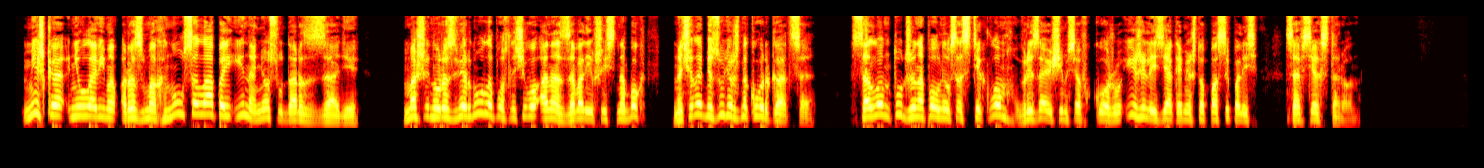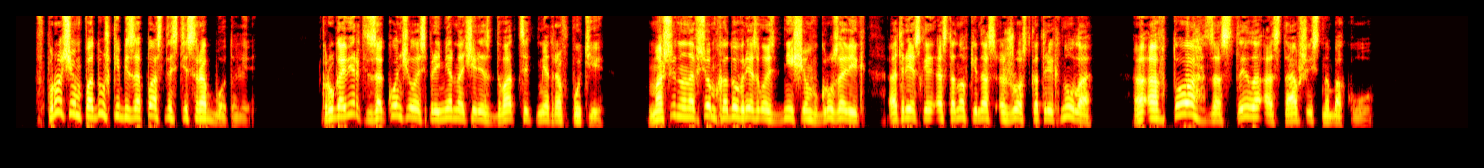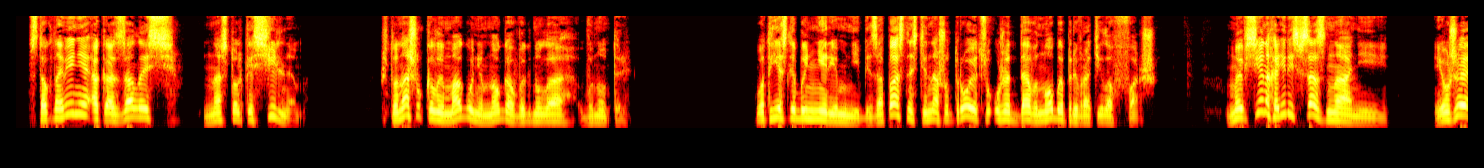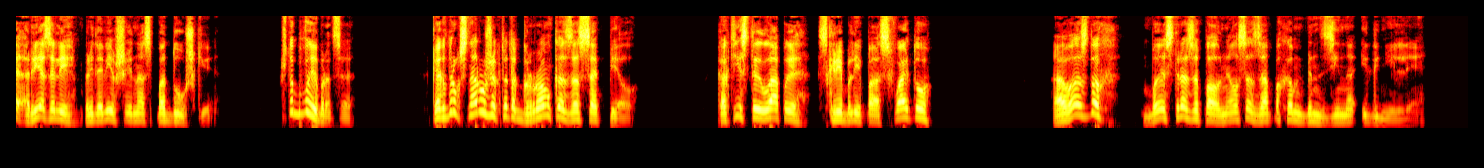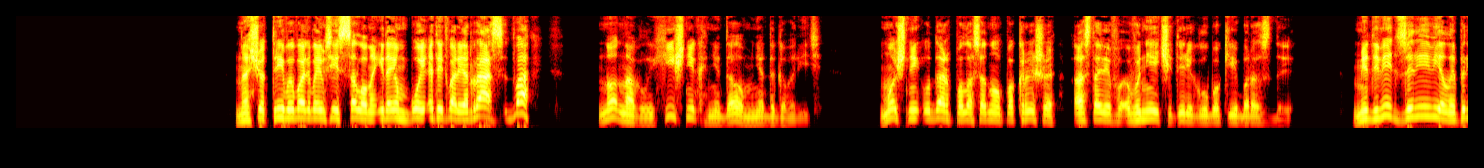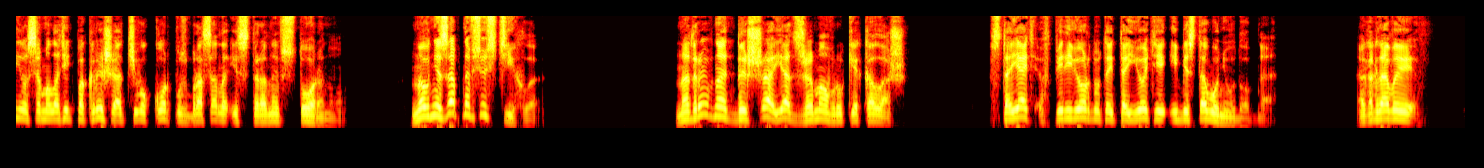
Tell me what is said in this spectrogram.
Мишка неуловимо размахнулся лапой и нанес удар сзади. Машину развернуло, после чего она, завалившись на бок, начала безудержно кувыркаться. Салон тут же наполнился стеклом, врезающимся в кожу, и железяками, что посыпались со всех сторон. Впрочем, подушки безопасности сработали. Круговерть закончилась примерно через 20 метров пути. Машина на всем ходу врезалась днищем в грузовик, от резкой остановки нас жестко тряхнуло, а авто застыло, оставшись на боку. Столкновение оказалось настолько сильным, что нашу колымагу немного выгнуло внутрь. Вот если бы не ремни безопасности, нашу троицу уже давно бы превратило в фарш. Мы все находились в сознании и уже резали придавившие нас подушки, чтобы выбраться. Как вдруг снаружи кто-то громко засопел. Когтистые лапы скребли по асфальту, а воздух быстро заполнялся запахом бензина и гнили. На счет три вываливаемся из салона и даем бой этой твари. Раз, два... Но наглый хищник не дал мне договорить. Мощный удар полосанул по крыше, оставив в ней четыре глубокие борозды. Медведь заревел и принялся молотить по крыше, от чего корпус бросало из стороны в сторону. Но внезапно все стихло. Надрывно дыша, я сжимал в руке калаш. Стоять в перевернутой «Тойоте» и без того неудобно. А когда вы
